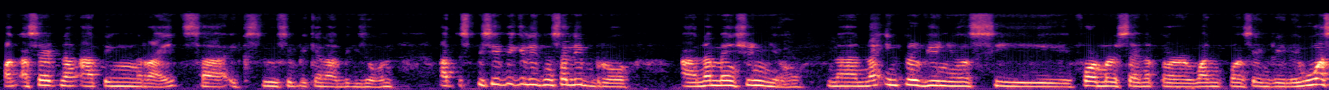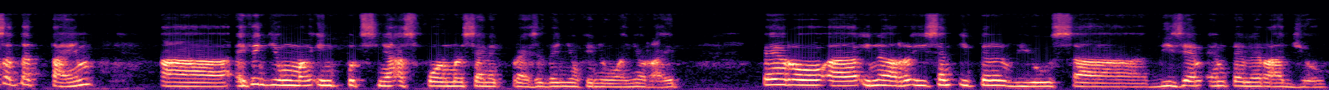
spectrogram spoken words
pag-assert ng ating rights sa exclusive economic zone. At specifically dun sa libro, uh, na-mention nyo na na-interview nyo si former Senator Juan Ponce Enrile who was at that time, uh, I think yung mga inputs niya as former Senate President yung kinuha nyo, right? Pero uh, in a recent interview sa DZMM Teleradyo,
